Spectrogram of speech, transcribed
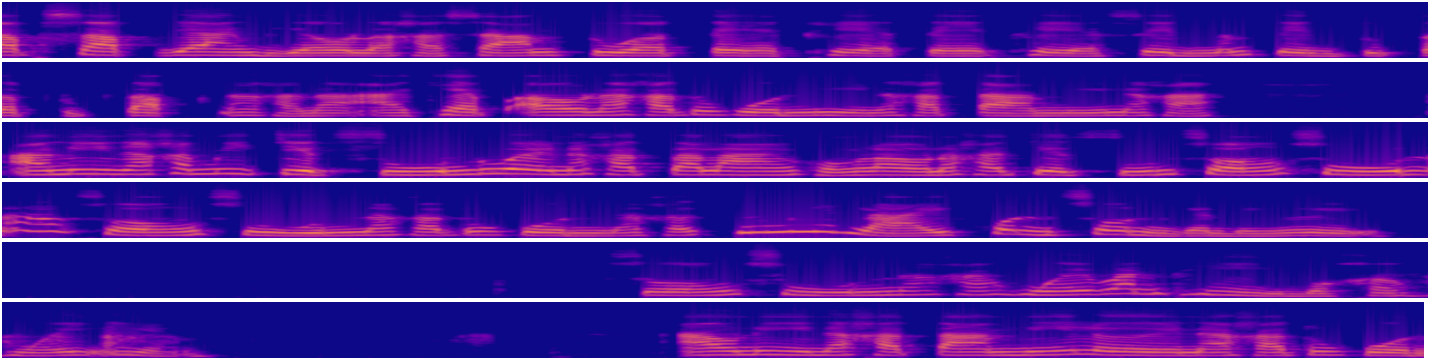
รับทรัพย์อย่างเดียวละค่ะสามตัวแตกแผ่แตกแผ่เส้นมันเต็นตุบตับตุบตับนะคะนะอาแคปเอานะคะ ทุกคนนี่นะคะ ตามนี้นะคะ อันนี้นะคะมีเจ็ดศูนย์ด้วยนะคะ ตารางของเรานะคะเจ็ดศูนย์สองศูนย์อ้าวสองศูนย์นะคะ ทุกคนนะคะ คือมีหลายคนส้นกันเลยสองศูนย์นะคะหวยวันที่บอกค่ะหวยเอียง เอานี่นะคะ ตามนี้เลยนะคะ ทุกคน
